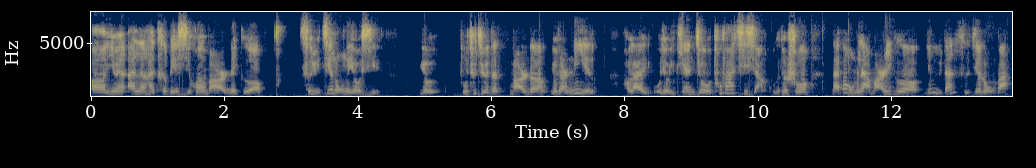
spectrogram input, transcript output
呃，因为艾伦还特别喜欢玩那个词语接龙的游戏，有我就觉得玩的有点腻了。后来我有一天就突发奇想，我跟他说：“来吧，我们俩玩一个英语单词接龙吧。”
